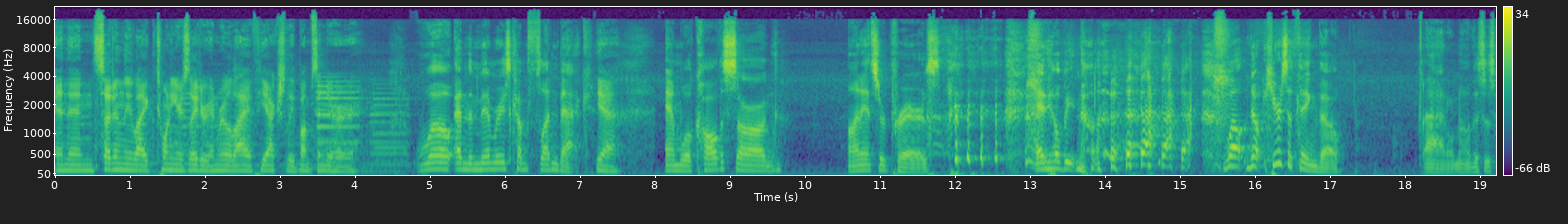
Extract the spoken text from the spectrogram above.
and then suddenly, like 20 years later, in real life, he actually bumps into her. Whoa! And the memories come flooding back. Yeah. and we'll call the song unanswered prayers and he'll be no well no here's the thing though i don't know this is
